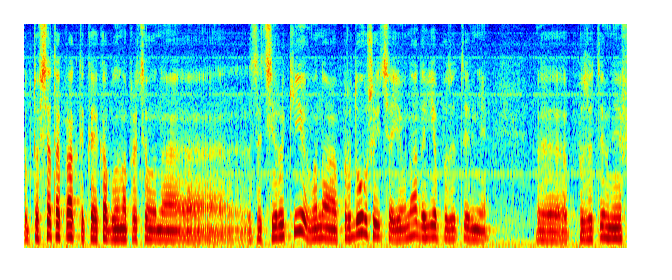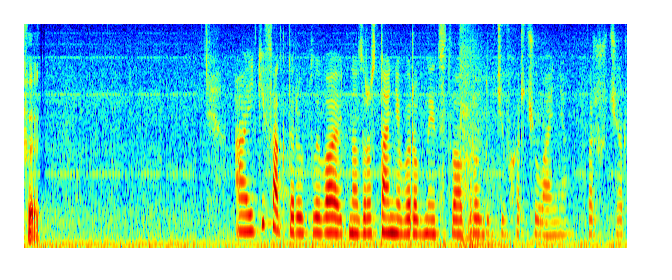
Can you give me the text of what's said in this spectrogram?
Тобто вся та практика, яка була напрацьована е, за ці роки, вона продовжується і вона дає позитивні, е, позитивний ефект. А які фактори впливають на зростання виробництва продуктів харчування в першу чергу?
